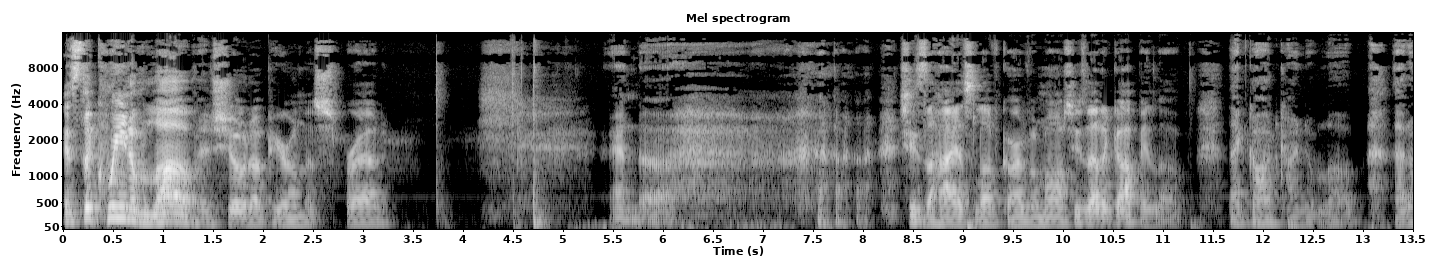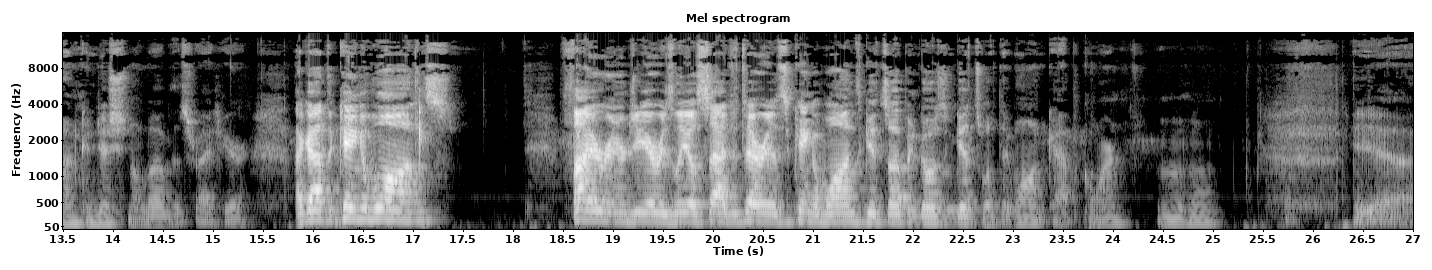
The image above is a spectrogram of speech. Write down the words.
It's the Queen of Love has showed up here on this spread. And uh, she's the highest love card of them all. She's that agape love, that God kind of love, that unconditional love that's right here. I got the King of Wands. Fire energy, Aries, Leo, Sagittarius. The King of Wands gets up and goes and gets what they want, Capricorn. Mm-hmm. Yeah,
